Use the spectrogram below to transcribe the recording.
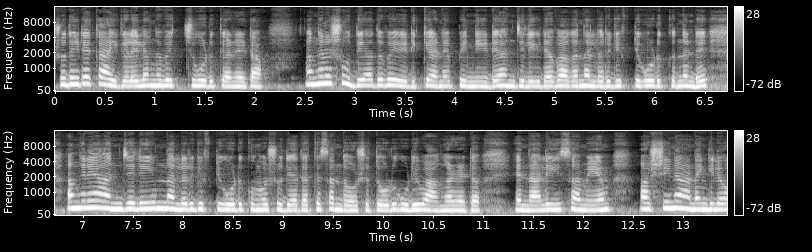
ശ്രുതിയുടെ കൈകളിൽ അങ്ങ് വെച്ചു കൊടുക്കുകയാണ് കേട്ടോ. അങ്ങനെ ശ്രുതി അത് മേടിക്കുകയാണ്. പിന്നീട് അഞ്ജലിയുടെ വക നല്ലൊരു ഗിഫ്റ്റ് കൊടുക്കുന്നുണ്ട്. അങ്ങനെ അഞ്ജലിയും നല്ലൊരു ഗിഫ്റ്റ് കൊടുക്കുമ്പോൾ ശ്രുതി അതൊക്കെ സന്തോഷത്തോടു കൂടി വാങ്ങുകയാണ് കേട്ടോ. എന്നാൽ ഈ സമയം അശ്വിനാണെങ്കിലോ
